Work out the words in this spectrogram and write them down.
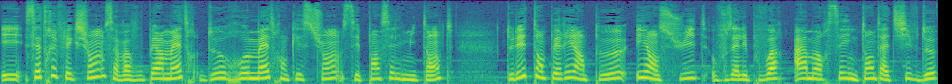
Et cette réflexion, ça va vous permettre de remettre en question ces pensées limitantes, de les tempérer un peu et ensuite vous allez pouvoir amorcer une tentative de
